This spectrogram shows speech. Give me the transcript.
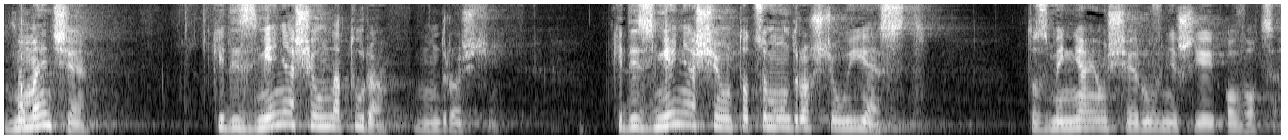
W momencie, kiedy zmienia się natura mądrości, kiedy zmienia się to, co mądrością jest, to zmieniają się również jej owoce.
